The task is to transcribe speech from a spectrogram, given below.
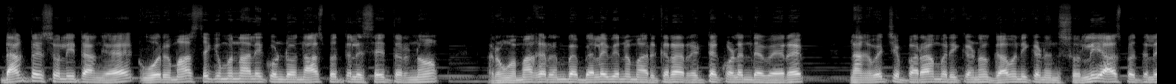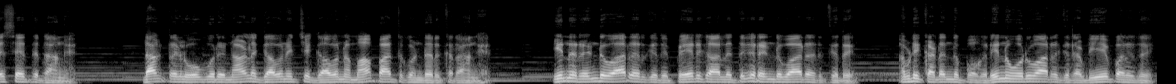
டாக்டர் சொல்லிட்டாங்க ஒரு மாதத்துக்கு முன்னாலே கொண்டு வந்து ஆஸ்பத்திரியில் சேர்த்துடணும். உங்கள் மக ரொம்ப பலவீனமாக இருக்கிறா ரெட்டை குழந்தை வேற. நாங்கள் வச்சு பராமரிக்கணும் கவனிக்கணும்னு சொல்லி ஆஸ்பத்திரியில் சேர்த்துட்டாங்க. டாக்டர்கள் ஒவ்வொரு நாளும் கவனித்து கவனமாக பார்த்து கொண்டு இருக்கிறாங்க. இன்னும் ரெண்டு வாரம் இருக்குது. பேரு காலத்துக்கு ரெண்டு வாரம் இருக்குது. அப்படி கடந்து போகுது. இன்னும் ஒரு வாரம் இருக்குது. அப்படியே பருது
